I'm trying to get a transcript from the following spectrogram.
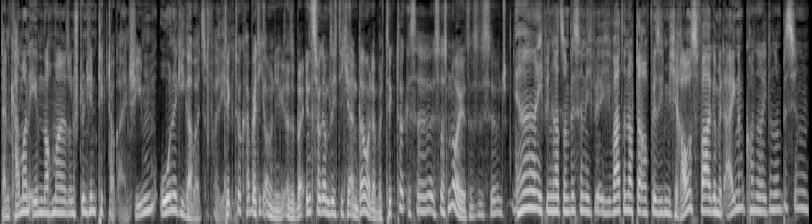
dann kann man eben nochmal so ein Stündchen TikTok einschieben, ohne Gigabyte zu verlieren. TikTok habe ich dich auch noch nie. Also bei Instagram sehe ich dich ja andauernd, aber TikTok ist, ist was Neues. Das ist ja, ja ich bin gerade so ein bisschen, ich, ich warte noch darauf, bis ich mich rauswage mit eigenem Content. Ich bin so ein bisschen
